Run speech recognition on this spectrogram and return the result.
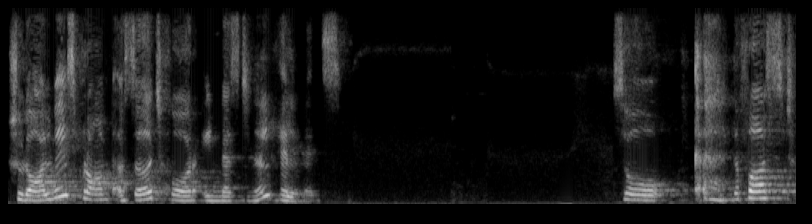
should always prompt a search for intestinal helminths. So the first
